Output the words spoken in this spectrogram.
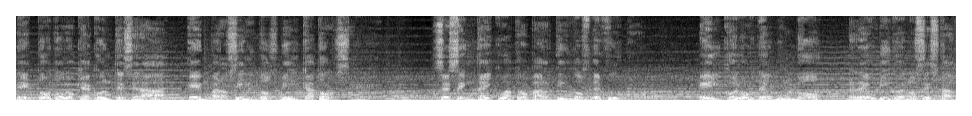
de todo lo que acontecerá en Brasil 2014. 64 partidos de fútbol. El color del mundo reunido en los estadios.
